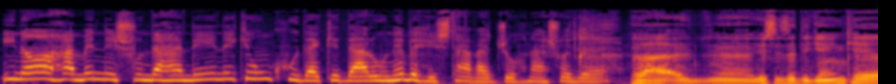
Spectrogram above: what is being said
اینا همه نشون دهنده اینه که اون کودک درونه بهش توجه نشده. و یه چیز دیگه این که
